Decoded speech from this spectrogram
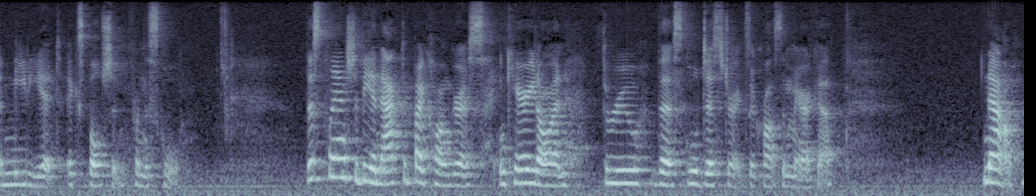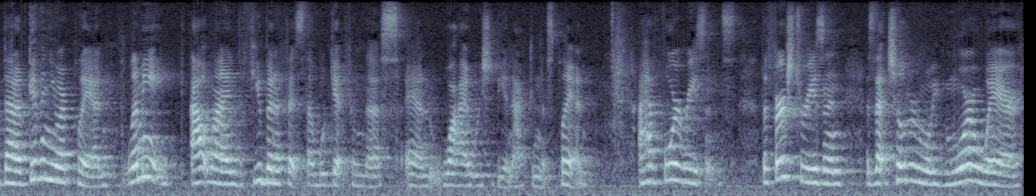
immediate expulsion from the school. This plan should be enacted by Congress and carried on through the school districts across America. Now that I've given you our plan, let me outline the few benefits that we'll get from this and why we should be enacting this plan. I have four reasons. The first reason is that children will be more aware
